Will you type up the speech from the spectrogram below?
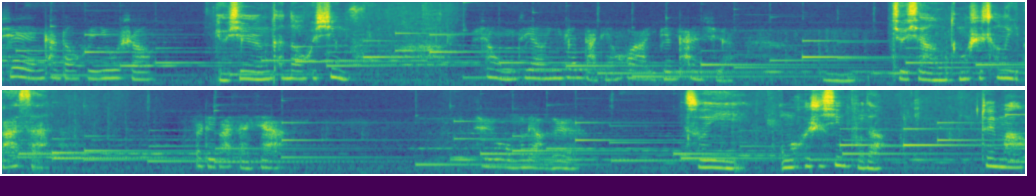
有些人看到会忧伤，有些人看到会幸福。像我们这样一边打电话一边看雪，嗯，就像同时撑了一把伞，而这把伞下。就有我们两个人，所以我们会是幸福的，对吗？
